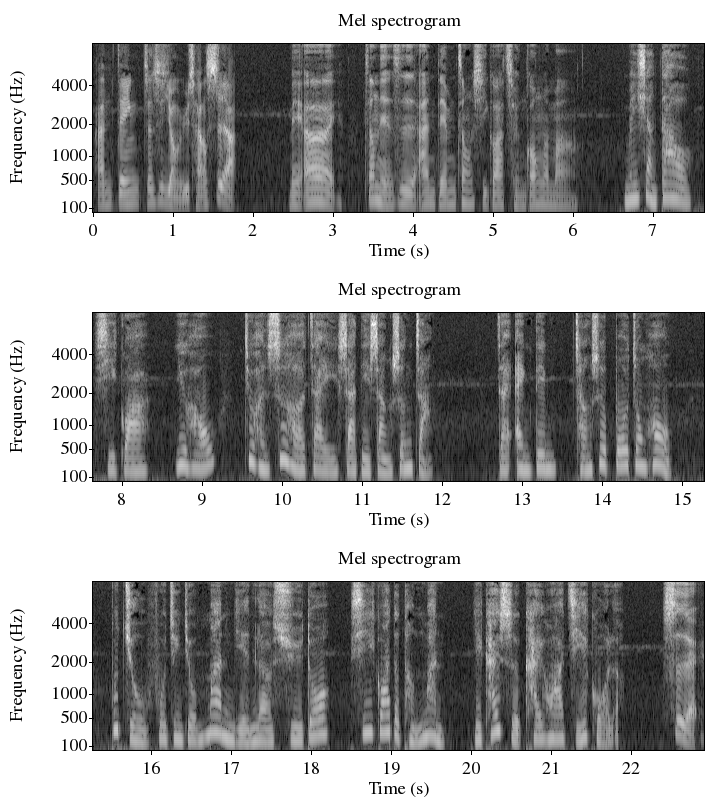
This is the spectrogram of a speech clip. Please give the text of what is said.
安丁真是勇于尝试啊！美爱，重点是安丁种西瓜成功了吗？没想到西瓜又好，就很适合在沙地上生长。在安丁尝试播种后，不久附近就蔓延了许多西瓜的藤蔓，也开始开花结果了。是诶，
